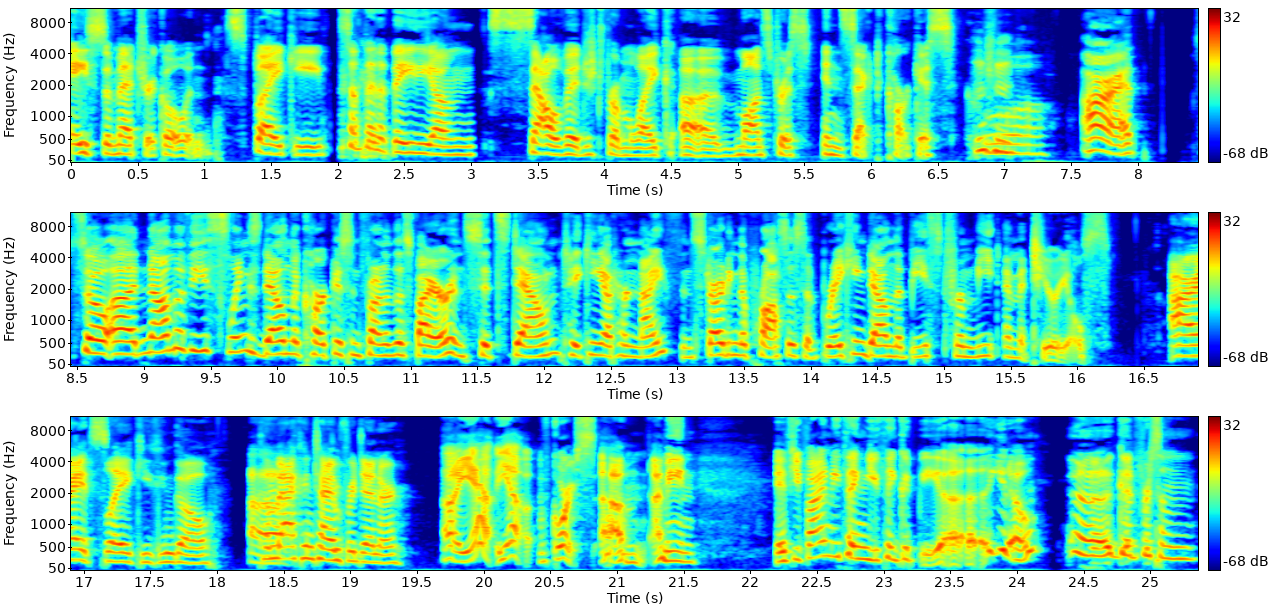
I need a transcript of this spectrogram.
asymmetrical and spiky. Something that they um salvaged from like a monstrous insect carcass. Cool. All right. So uh, Namavi slings down the carcass in front of this fire and sits down, taking out her knife and starting the process of breaking down the beast for meat and materials. All right, Slake, you can go. Come Uh, back in time for dinner. Oh yeah, yeah, of course. Um, I mean, if you find anything you think could be, uh, you know, uh, good for some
